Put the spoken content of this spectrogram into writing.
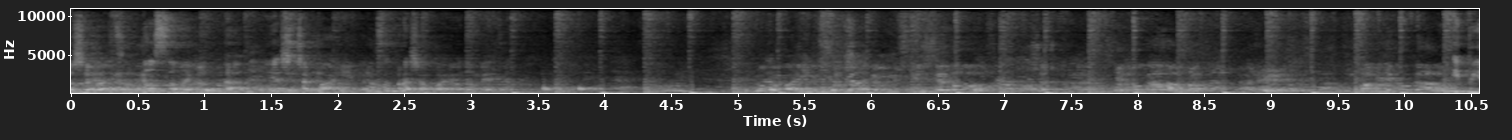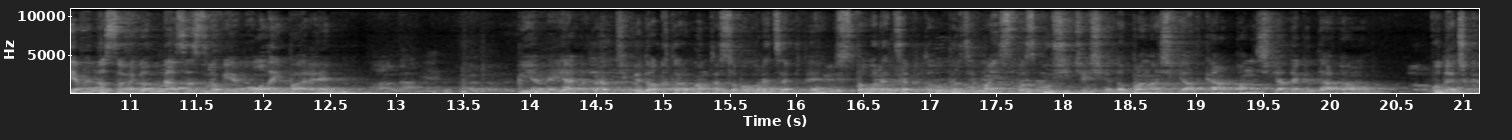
Proszę bardzo, do samego dna. Jeszcze Pani, zapraszam Panią do mnie. Do Pani. I pijemy do samego dna za zdrowie młodej pary. Pijemy jak prawdziwy doktor, mam ze sobą recepty. Z tą receptą, drodzy Państwo, zgłosicie się do Pana Świadka. Pan Świadek da Wam wódeczkę.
